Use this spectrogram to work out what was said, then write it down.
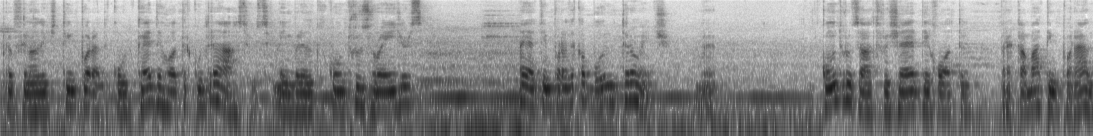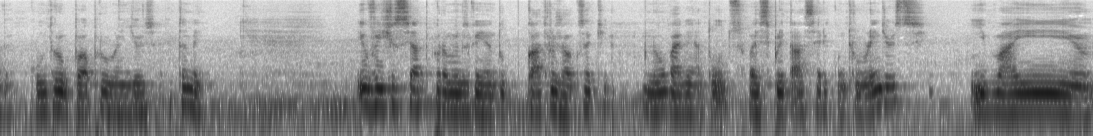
para o final da temporada. Qualquer derrota contra Astros. Lembrando que contra os Rangers Aí a temporada acabou literalmente, né? Contra os Astros já é derrota para acabar a temporada, contra o próprio Rangers também. Eu vejo o Seattle pelo menos ganhando quatro jogos aqui. Não vai ganhar todos, vai splitar a série contra o Rangers e vai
